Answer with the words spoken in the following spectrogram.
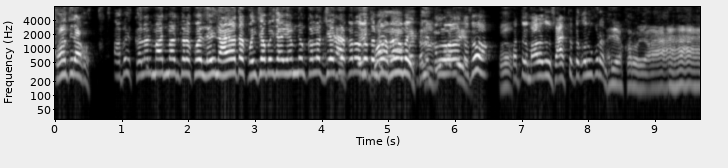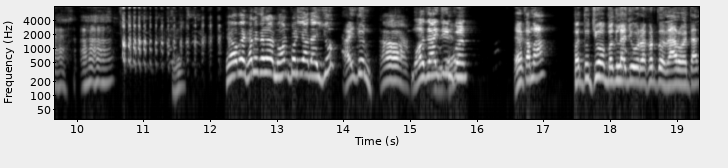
શાંતિ રાખો. કલર માજ માજ કરે કોઈ લઈને આયા હતા પૈસા પૈસા એમને કલર જે કરો છો તમે. હા ભાઈ કલર તો છો. પણ તોય મારે તો શાસ્ત્ર તો કરવું પડે ને. કરો યાર. હા? ખરેખર નોન પણ યાદ આવી ગયું. આવી ગયું હા. મોજ આવી ગઈ પણ. હે કમા? પણ તું ચેવો બગલા જેવો રખડતો ધાર હોય તાર.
